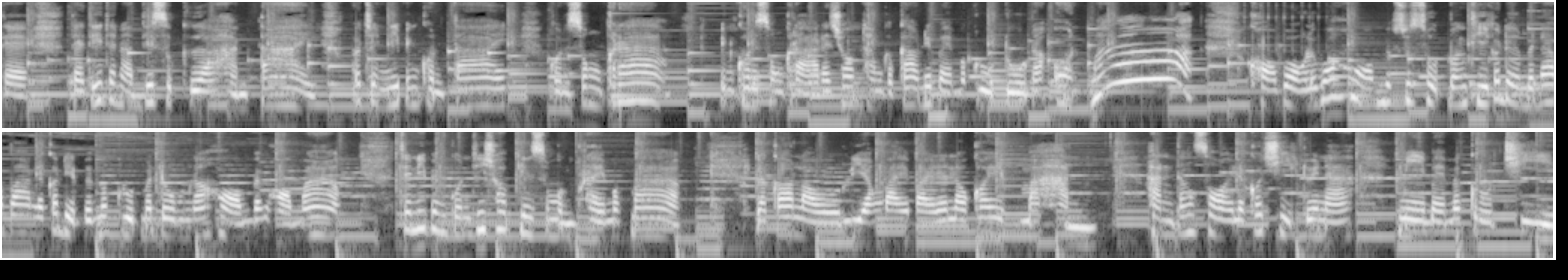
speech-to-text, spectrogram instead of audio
แต่ แต่ที่ถนัดที่สุดคืออาหารใต้ เพราะเจนนี่เป็นคนใต้ คนสงขลาเป็นคนสงขลาและชอบทำกับข้าวด้วยใบมะกรูดดูนะอ่อนมาก ขอบอกเลยว่าหอมแบบสุดๆบางทีก็เดินไปหน้าบ้านแล้วก็เด็ดใบมะกรูดมาดมนะหอมแบบหอมมาก เจนนี่เป็นคนที่ชอบกินสมุนไพรมากๆ แล้วก็เราเลี้ยงใบไปแล้วเราก็มาหั่น หั่นทั้งซอยแล้วก็ฉีกด้วยนะ มีใบมะกรูดฉีก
